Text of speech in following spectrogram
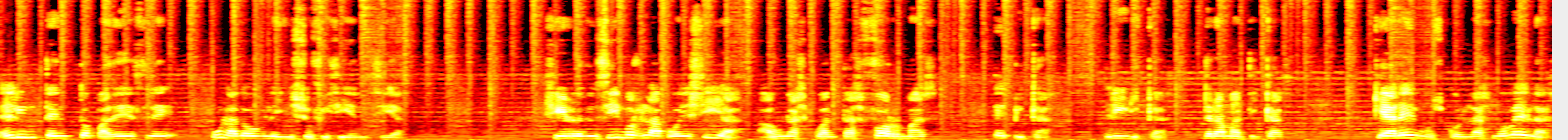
el intento padece una doble insuficiencia. Si reducimos la poesía a unas cuantas formas épicas, líricas, dramáticas, ¿qué haremos con las novelas,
